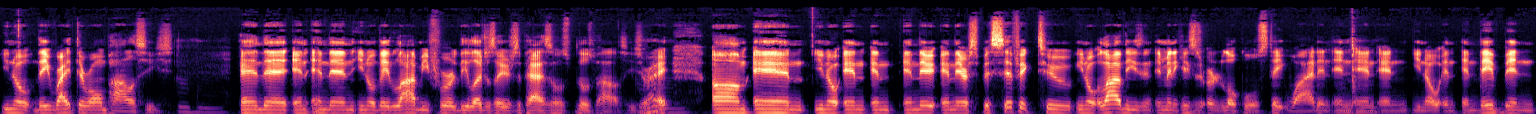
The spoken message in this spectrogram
you know, they write their own policies, Mhm. And then and and then you know they lobby for the legislators to pass those those policies, right? Mhm. um, and you know, and and and they and they're specific to you know a lot of these in, in many cases are local, statewide, and and and and you know, and and they've been,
